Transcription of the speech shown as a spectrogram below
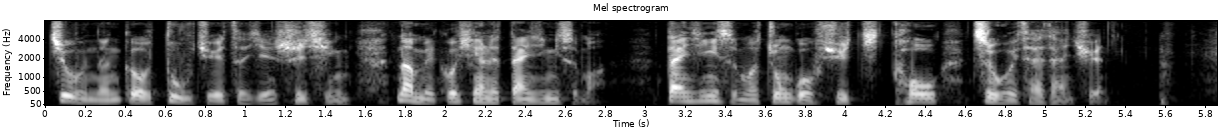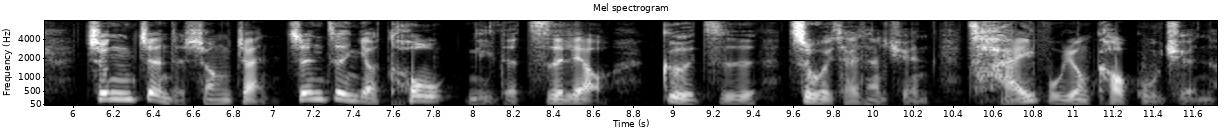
就能够杜绝这件事情。那美国现在担心什么？担心什么？中国去偷智慧财产权？真正的商战，真正要偷你的资料、各资、智慧财产权，才不用靠股权呢。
